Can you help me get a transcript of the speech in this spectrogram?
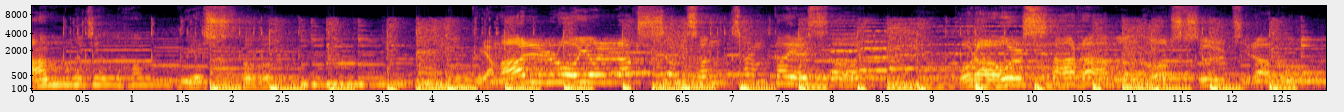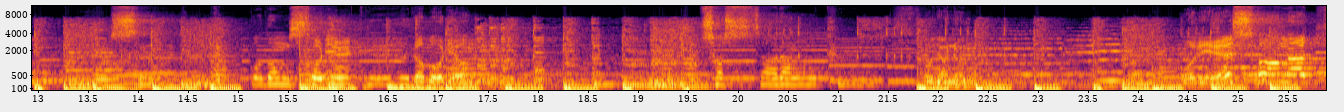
밤 늦은 항구에서 그야말로 연락선선 창가에서 돌아올 사람은 없을지라도 슬픈 백고동 소리를 들어보렴. 첫사랑 그 소녀는 어디에서 나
